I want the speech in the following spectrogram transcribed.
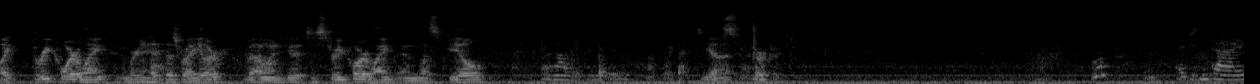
like three quarter length, and we're gonna hit this regular. But I want to do it just three quarter length, and let's feel. And I'll even do. I'll go back to Yeah, that's perfect. I.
